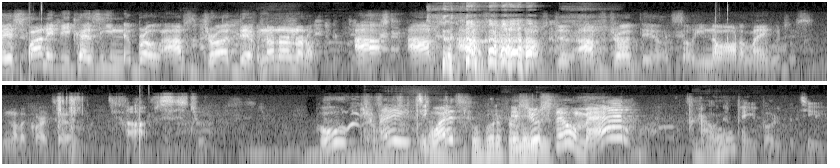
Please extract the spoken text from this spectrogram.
it's funny because he, bro, Ops drug deal. No, no, no, no. Ops, Ops, Ops, drug, Ops, dr- Ops drug deal. So he know all the languages. You know the cartel. Ops is true. Who? Trey? No, What? Who voted for Is me? you still mad? I would No, have voted for T.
